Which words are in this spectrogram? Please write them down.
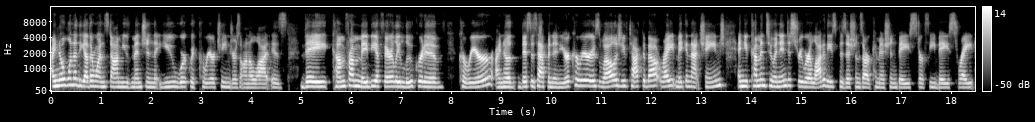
I know one of the other ones, Dom, you've mentioned that you work with career changers on a lot is they come from maybe a fairly lucrative career. I know this has happened in your career as well as you've talked about, right? Making that change. And you come into an industry where a lot of these positions are commission based or fee based, right?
